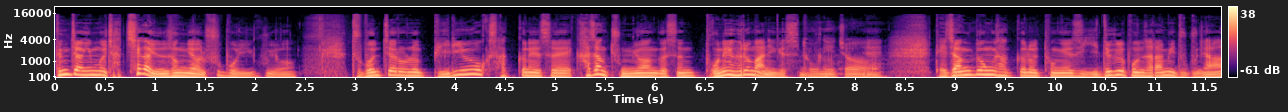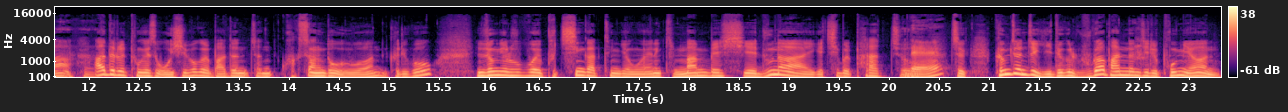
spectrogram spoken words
등장인물 자체가 윤석열 후보이고요. 두 번째로는 비리 비리 의혹 사건에서의 가장 중요한 것은 돈의 흐름 아니겠습니까? 돈이죠. 예. 대장동 사건을 통해서 이득을 본 사람이 누구냐? 아들을 통해서 50억을 받은 전 곽상도 의원 그리고 윤석열 후보의 부친 같은 경우에는 김만배 씨의 누나에게 집을 팔았죠. 네. 즉 금전적 이득을 누가 받는지를 보면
